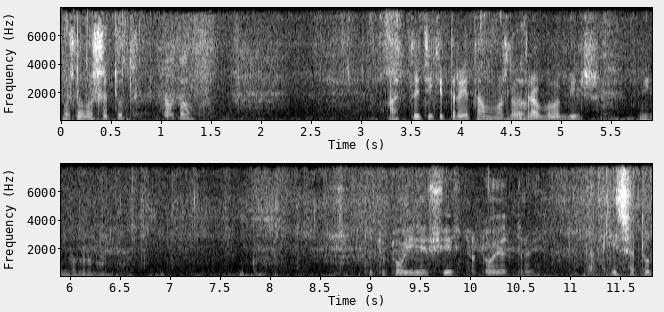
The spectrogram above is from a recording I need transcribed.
Можливо, ще тут? Так-так. А ти тільки три там, можливо, Да. треба було більше. Ні, ну нормально. То тут то є шість, то то є три. Так, і ще тут.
